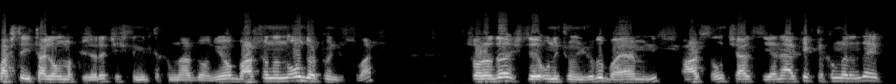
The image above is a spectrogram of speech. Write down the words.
başta İtalya olmak üzere çeşitli milli takımlarda oynuyor. Barcelona'nın 14 oyuncusu var. Sonra da işte 13 oyunculu Bayern Münih, Arsenal, Chelsea. Yani erkek takımlarında hep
